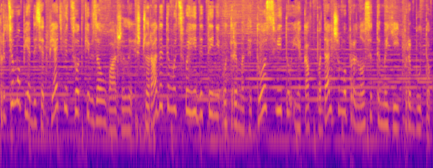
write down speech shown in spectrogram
При цьому 55% зауважили, що радитимуть своїй дитині отримати ту освіту, яка в подальшому приноситиме їй прибуток.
